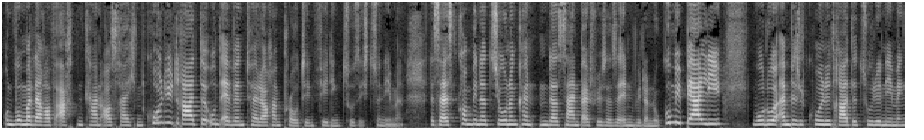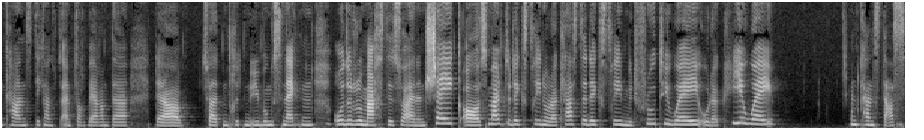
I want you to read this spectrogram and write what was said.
und wo man darauf achten kann, ausreichend Kohlenhydrate und eventuell auch ein Protein-Feeding zu sich zu nehmen. Das heißt, Kombinationen könnten da sein, beispielsweise entweder nur Gummibärli, wo du ein bisschen Kohlenhydrate zu dir nehmen kannst. Die kannst du einfach während der, der zweiten, dritten Übung snacken. Oder du machst dir so einen Shake aus Maltodextrin oder Clusterdextrin mit Fruity Whey oder Clear Whey und kannst das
